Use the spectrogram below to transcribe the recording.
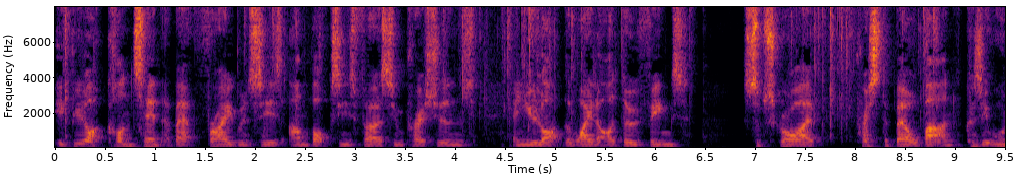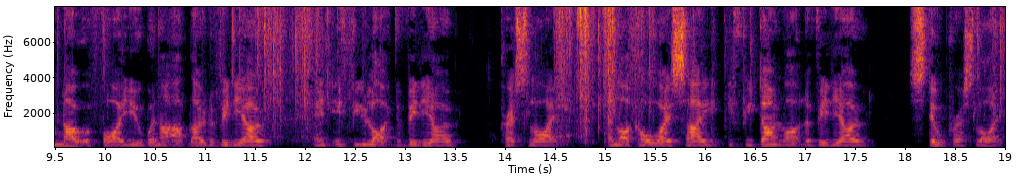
if you like content about fragrances, unboxings, first impressions, and you like the way that I do things, subscribe, press the bell button, because it will notify you when I upload a video and if you like the video, press like. And like I always say, if you don't like the video, still press like.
